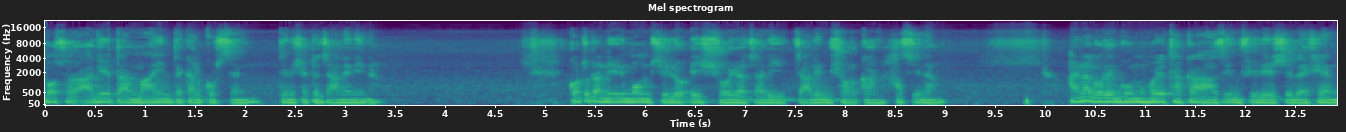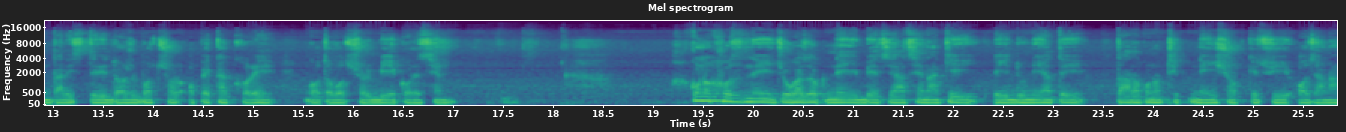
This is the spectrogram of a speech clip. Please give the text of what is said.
বছর আগে তার মা ইন্তেকাল করছেন, তিনি সেটা জানেনই না। কতটা নির্মম ছিল এই স্বৈরাচারী, জালিম সরকার, হাসিনা। আয়নাঘরে গুম হয়ে থাকা আজিম ফিরে এসে দেখেন তার স্ত্রী দশ বছর অপেক্ষা করে গত বছর বিয়ে করেছেন। কোনো খোঁজ নেই, যোগাযোগ নেই, বেঁচে আছে নাকি? এই দুনিয়াতে তারও কোনো ঠিক নেই সব কিছুই অজানা।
